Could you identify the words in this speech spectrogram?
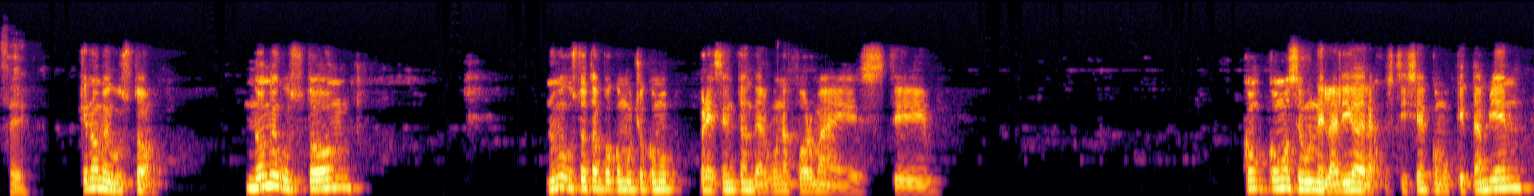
Sí. Que no me gustó. No me gustó. No me gustó tampoco mucho cómo presentan de alguna forma este. Cómo, cómo se une la Liga de la Justicia. Como que también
